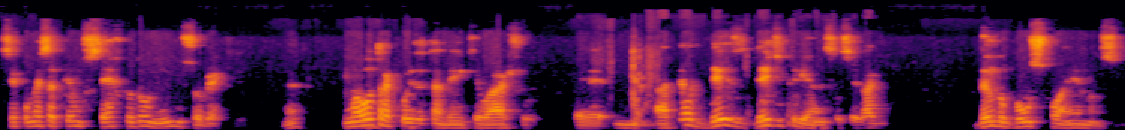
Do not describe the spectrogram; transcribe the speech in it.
você começa a ter um certo domínio sobre aquilo. Né? Uma outra coisa também que eu acho, é, até desde, desde criança, você vai dando bons poemas,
